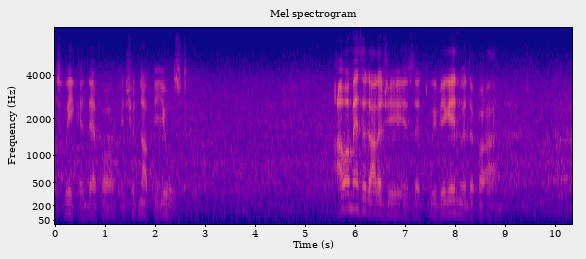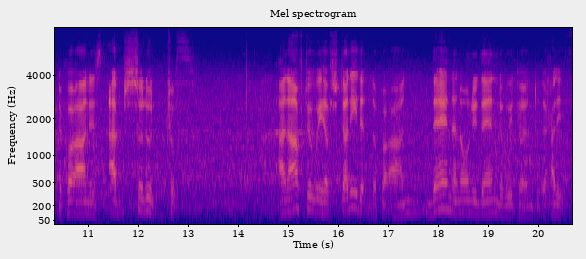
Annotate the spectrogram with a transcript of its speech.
it's weak and therefore it should not be used. Our methodology is that we begin with the Quran. The Quran is absolute truth. And after we have studied the Quran, then and only then do we turn to the Hadith.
